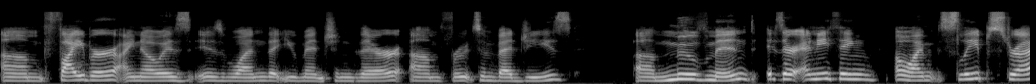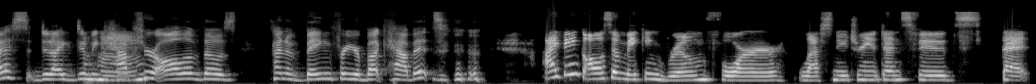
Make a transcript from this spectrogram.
Um, fiber, I know, is is one that you mentioned there. Um, fruits and veggies um, movement. Is there anything? Oh, I'm sleep, stress. Did I did mm-hmm. we capture all of those kind of bang for your buck habits? I think also making room for less nutrient dense foods that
